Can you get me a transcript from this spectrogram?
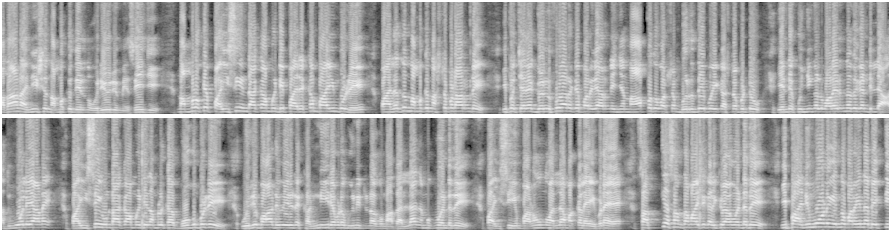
അതാണ് അനീഷ് നമുക്ക് തരുന്ന ഒരേ ഒരു മെസ്സേജ് നമ്മളൊക്കെ പൈസ ഉണ്ടാക്കാൻ വേണ്ടി പരക്കം പായുമ്പോഴേ പലതും നമുക്ക് നഷ്ടപ്പെടാറുണ്ട്. ഇപ്പൊ ചില ഗൾഫുകാരൊക്കെ പറയാറുണ്ട് ഞാൻ നാൽപ്പത് വർഷം വെറുതെ പോയി കഷ്ടപ്പെട്ടു. എന്റെ കുഞ്ഞുങ്ങൾ വളരുന്നത് കണ്ടില്ല. അതുപോലെയാണ് പൈസ ഉണ്ടാക്കാൻ വേണ്ടി നമ്മൾ പോകുമ്പോഴേ ഒരുപാട് പേരുടെ കണ്ണീരവിടെ വീണിട്ടുണ്ടാകും. അതല്ല നമുക്ക് വേണ്ടത്. പൈസയും പണമൊന്നും അല്ല മക്കളെ. ഇവിടെ സത്യസന്ധമായിട്ട് കളിക്കുക വേണ്ടത്. ഇപ്പൊ അനുമോൾ എന്ന് പറയുന്ന വ്യക്തി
